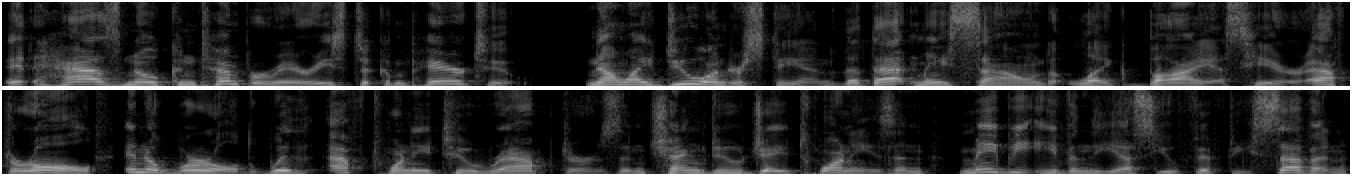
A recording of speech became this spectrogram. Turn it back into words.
it has no contemporaries to compare to. Now, I do understand that that may sound like bias here. After all, in a world with F 22 Raptors and Chengdu J 20s and maybe even the Su 57,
